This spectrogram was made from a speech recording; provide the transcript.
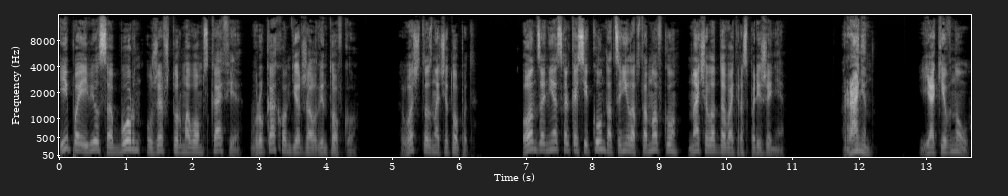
и появился Борн уже в штурмовом скафе. В руках он держал винтовку. Вот что значит опыт. Он за несколько секунд оценил обстановку, начал отдавать распоряжения. «Ранен?» Я кивнул.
